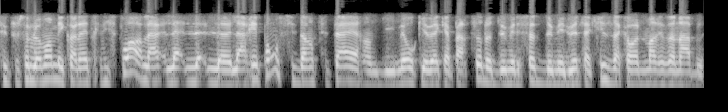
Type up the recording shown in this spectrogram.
c'est tout simplement méconnaître l'histoire. La, réponse identitaire, entre guillemets, au Québec à partir de 2007-2008, la crise d'accommodement raisonnable,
